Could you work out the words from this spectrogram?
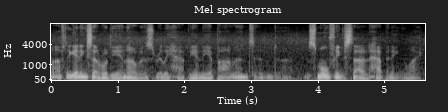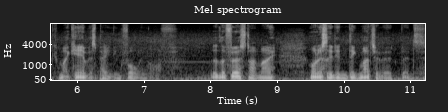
After getting settled in, I was really happy in the apartment, and uh, small things started happening, like my canvas painting falling off. The first time, I honestly didn't think much of it, but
